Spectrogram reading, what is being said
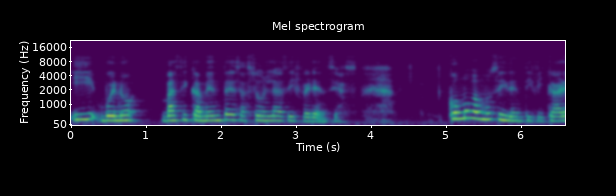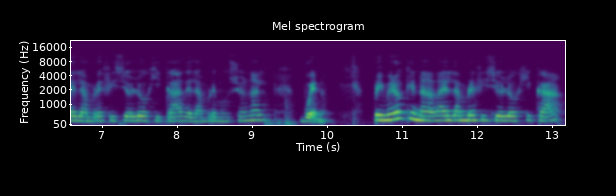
y bueno, básicamente esas son las diferencias. ¿Cómo vamos a identificar el hambre fisiológica del hambre emocional? Bueno, primero que nada, el hambre fisiológica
